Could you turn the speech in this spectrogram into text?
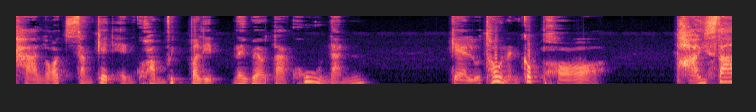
คาร์ลอตสังเกตเห็นความวิปริตในแววตาคู่นั้น แกรู้เท่านั้นก็พอ ตายซะ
